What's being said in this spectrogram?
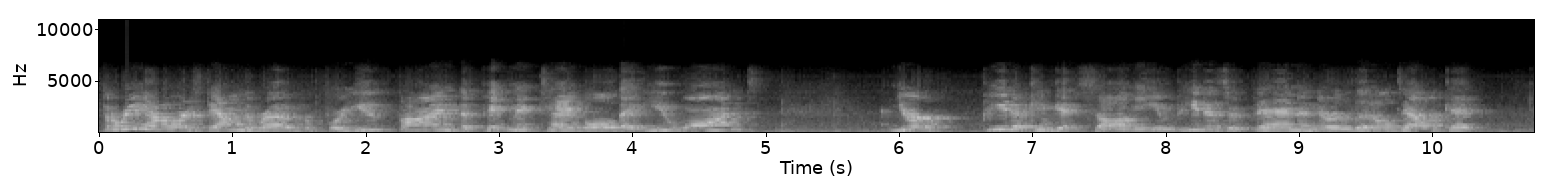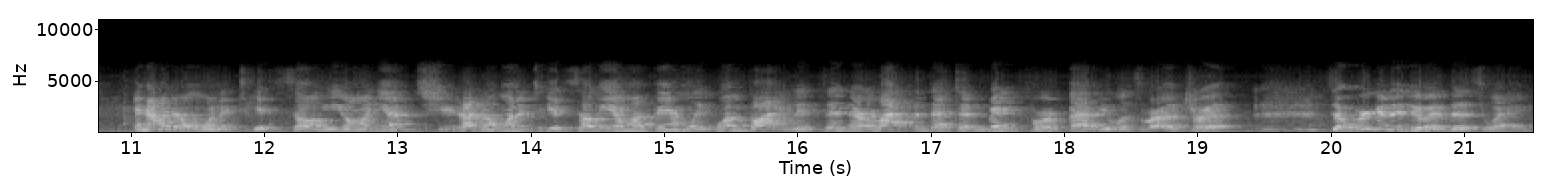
three hours down the road before you find the picnic table that you want, your pita can get soggy. And pitas are thin and they're a little delicate. And I don't want it to get soggy on you. Shoot, I don't want it to get soggy on my family. One bite and it's in there laughing. That doesn't make for a fabulous road trip. So we're going to do it this way.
